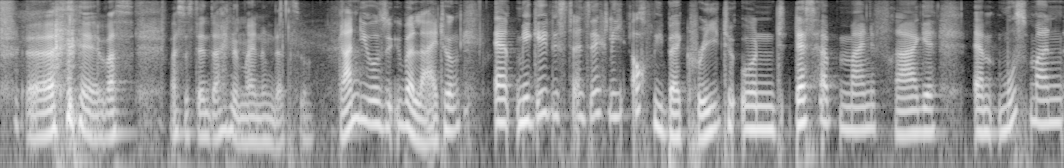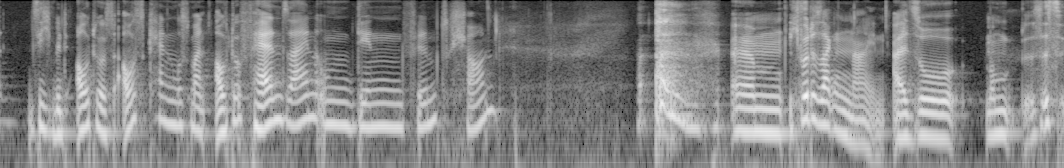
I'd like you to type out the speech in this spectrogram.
äh, was, was ist denn deine Meinung dazu? Grandiose Überleitung. Äh, mir geht es tatsächlich auch wie bei Creed und deshalb meine Frage, ähm, muss man sich mit Autos auskennen? Muss man Autofan sein, um den Film zu schauen? Ähm, ich würde sagen, nein. Also, man, es ist,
